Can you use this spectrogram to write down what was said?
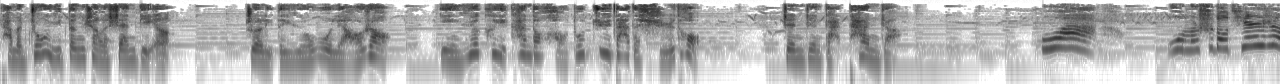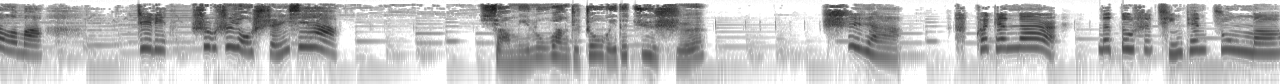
他们终于登上了山顶。这里的云雾缭绕。隐约可以看到好多巨大的石头，珍珍感叹着：“哇，我们是到天上了吗？这里是不是有神仙啊？”小麋鹿望着周围的巨石，“是啊，快看那儿，那都是擎天柱吗？”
